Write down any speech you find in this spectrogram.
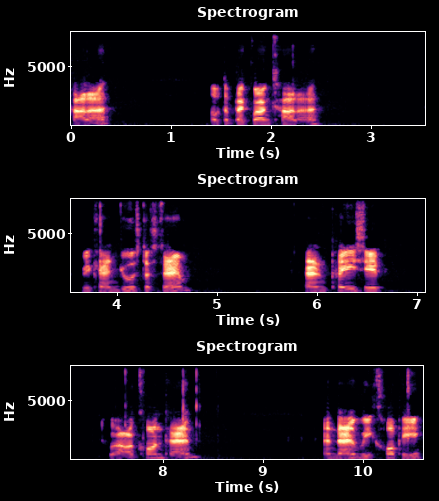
color of the background color. We can use the same and paste it to our content and then we copy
